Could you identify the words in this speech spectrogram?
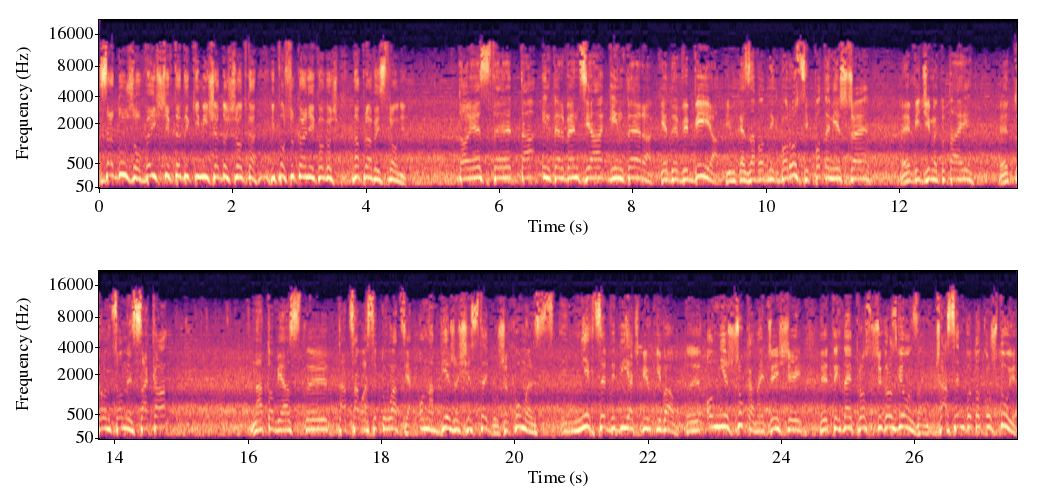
za dużo. Wejście wtedy Kimisia do środka i poszukanie kogoś na prawej stronie. To jest e, ta interwencja Gintera, kiedy wybija piłkę zawodnik Borussii. Potem jeszcze e, widzimy tutaj e, trącony Saka. Natomiast y, ta cała sytuacja, ona bierze się z tego, że Hummels nie chce wybijać piłki w aut. Y, On nie szuka najczęściej y, tych najprostszych rozwiązań. Czasem go to kosztuje.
